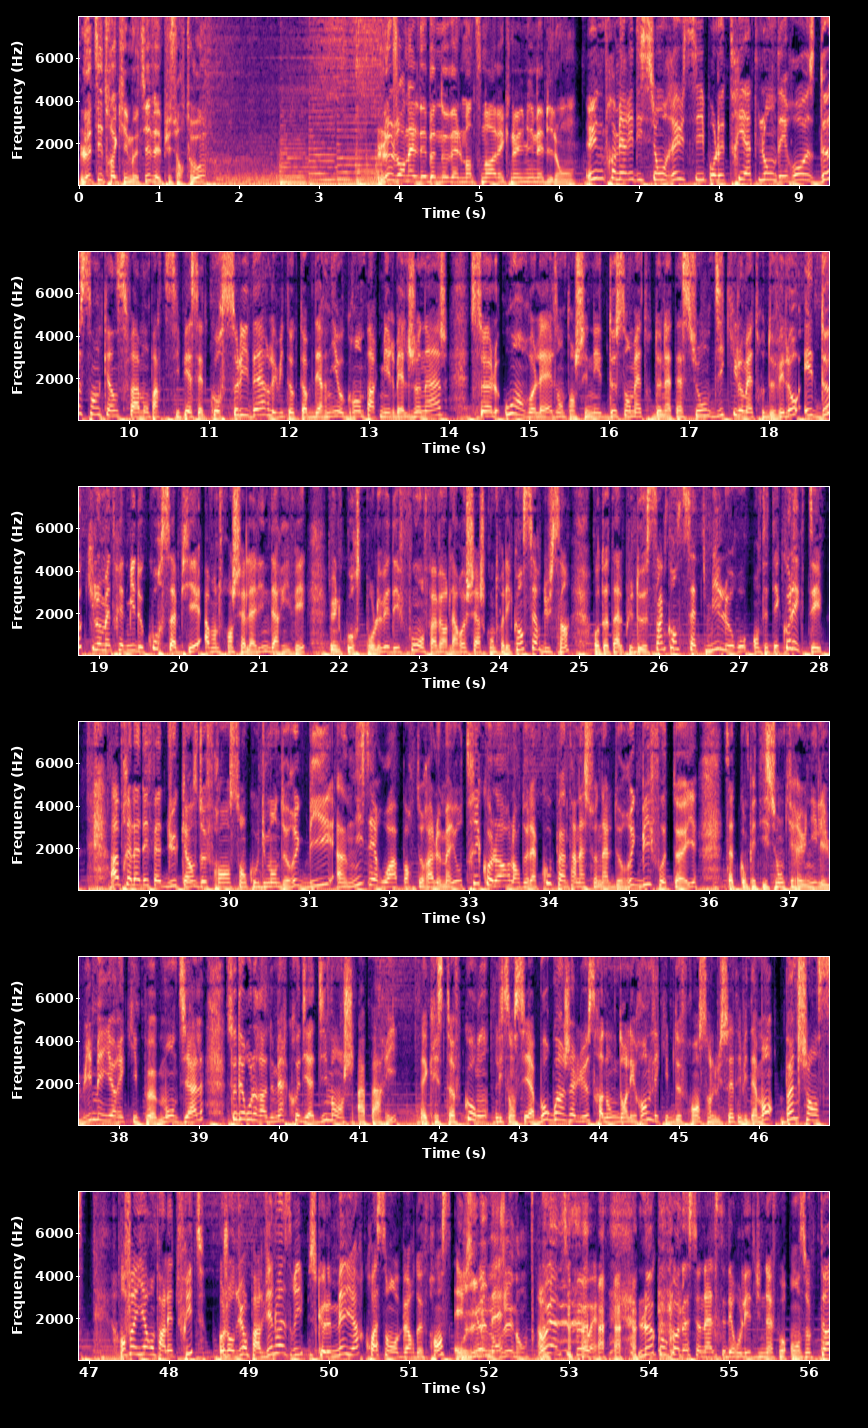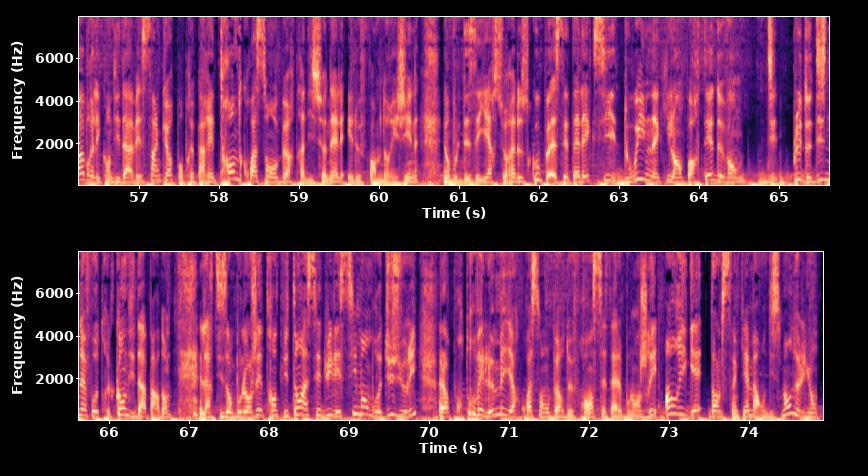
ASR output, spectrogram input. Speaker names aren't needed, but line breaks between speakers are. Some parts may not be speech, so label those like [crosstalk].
Le titre qui motive et puis surtout... Le journal des bonnes nouvelles maintenant avec Noémie Mabilon.
Une première édition réussie pour le triathlon des roses. 215 femmes ont participé à cette course solidaire le 8 octobre dernier au Grand Parc Miribel Jonage. Seules ou en relais, elles ont enchaîné 200 mètres de natation, 10 km de vélo et 2 km et demi de course à pied avant de franchir la ligne d'arrivée. Une course pour lever des fonds en faveur de la recherche contre les cancers du sein. Au total, plus de 57 000 euros ont été collectés. Après la défaite du 15 de France en Coupe du Monde de rugby, un Isérois portera le maillot tricolore lors de la Coupe internationale de rugby fauteuil. Cette compétition qui réunit les huit meilleures équipes mondiales se déroulera de mercredi à dimanche à Paris. Christophe Coron, licencié à Bourgoin-Jallieu, sera donc dans les rangs de l'équipe de France. On lui souhaite évidemment bonne chance. Enfin, hier, on parlait de frites. Aujourd'hui, on parle viennoiserie, puisque le meilleur croissant au beurre de France est
Vous
lyonnais.
aimez manger, non
Oui, un petit peu, ouais. [laughs] Le concours national s'est déroulé du 9 au 11 octobre. Les candidats avaient 5 heures pour préparer 30 croissants au beurre traditionnel et de forme d'origine. Et on vous le disait hier sur Red Scoop, c'est Alexis Douin qui l'a emporté devant plus de 19 autres candidats, pardon. L'artisan boulanger de 38 ans a séduit les 6 membres du jury. Alors, pour trouver le meilleur croissant au beurre de France, c'est à la boulangerie Henri Guet dans le 5e arrondissement de Lyon.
